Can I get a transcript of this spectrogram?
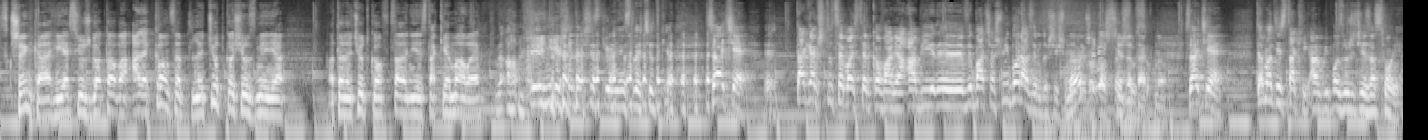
Skrzynka jest już gotowa, ale koncept leciutko się zmienia, A te leciutko wcale nie jest takie małe. No, i nie przede wszystkim nie jest leciutkie. Słuchajcie, y, tak jak w sztuce majsterkowania, Abi, y, wybaczasz mi, bo razem doszliśmy No do tego oczywiście, że tak, no. Słuchajcie, temat jest taki, Abi, pozwól, że cię zasłonię.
